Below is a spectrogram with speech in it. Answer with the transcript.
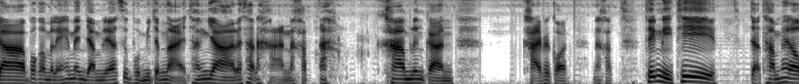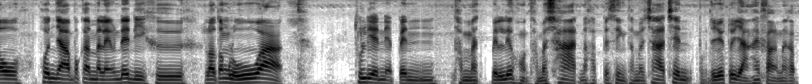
ยาป้องกันแมลงให้แม่นยำแล้ว ซึ่งผมมีจำหน่ายทั้งยาและธาตุอาหารนะครับอะข้ามเรื่องการขายไปก่อนนะครับ เทคนิคที่จะทำให้เราพ่นยาป้องกันแมลงได้ดีคือ เราต้องรู้ว่า ทุเรียนเนี่ยเป็นธรรมเป็นเรื่องของธรรมชาตินะครับเป็นสิ่งธรรมชาติเช่นผมจะยกตัวอย่างให้ฟังนะครับ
